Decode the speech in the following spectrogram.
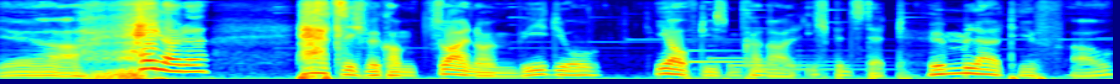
Ja, hey Leute, herzlich willkommen zu einem neuen Video hier auf diesem Kanal. Ich bin's, der Himmler TV.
